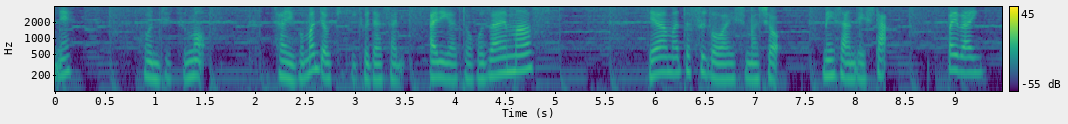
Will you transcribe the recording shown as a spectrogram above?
う。ね。本日も最後までお聴きくださりありがとうございます。ではまたすぐお会いしましょう。めいさんでした。バイバイ。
